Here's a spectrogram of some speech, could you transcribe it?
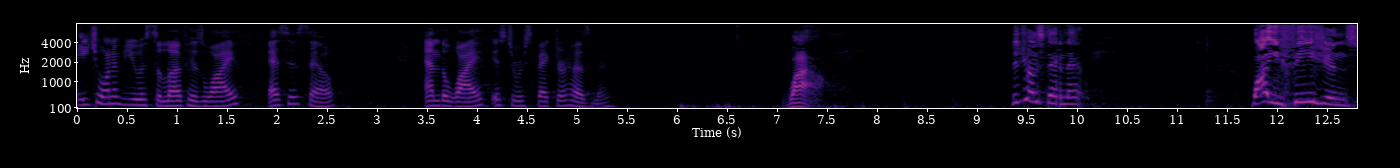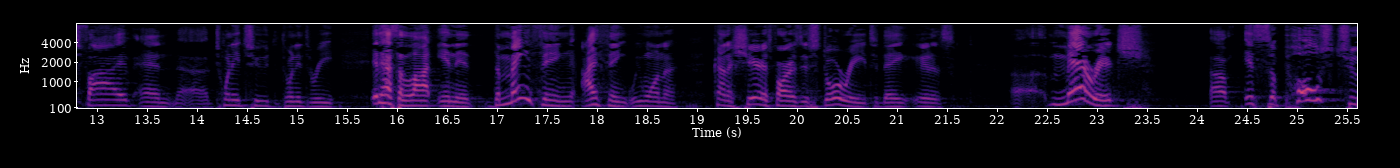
each one of you is to love his wife as himself, and the wife is to respect her husband. Wow. Did you understand that? While Ephesians 5 and uh, 22 to 23, it has a lot in it. The main thing I think we want to kind of share as far as this story today is marriage uh, is supposed to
